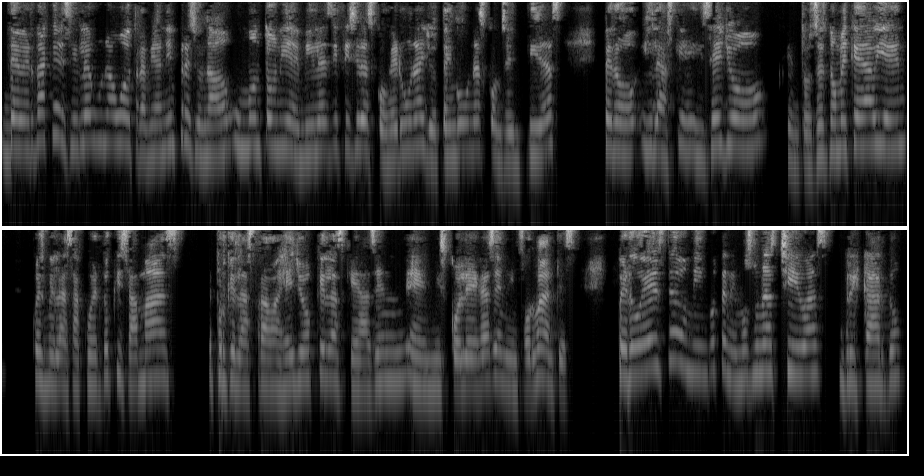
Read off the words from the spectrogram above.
de verdad que decirle una u otra, me han impresionado un montón y de mí es difícil escoger una, yo tengo unas consentidas, pero y las que hice yo, entonces no me queda bien, pues me las acuerdo quizá más porque las trabajé yo que las que hacen eh, mis colegas en Informantes. Pero este domingo tenemos unas chivas, Ricardo.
